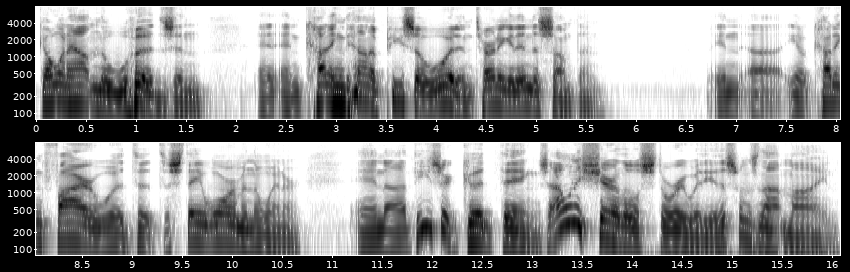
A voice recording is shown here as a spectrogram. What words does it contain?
going out in the woods and and and cutting down a piece of wood and turning it into something in uh, you know cutting firewood to, to stay warm in the winter. And uh, these are good things. I want to share a little story with you. This one's not mine.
